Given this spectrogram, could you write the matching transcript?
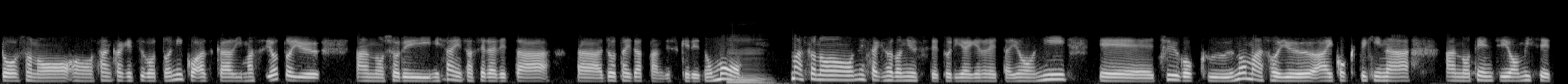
とその3ヶ月ごとにこう預かりますよというあの書類にサインさせられた状態だったんですけれども、うん、まあ、そのね、先ほどニュースで取り上げられたように、えー、中国のまあそういう愛国的なあの展示を見せ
